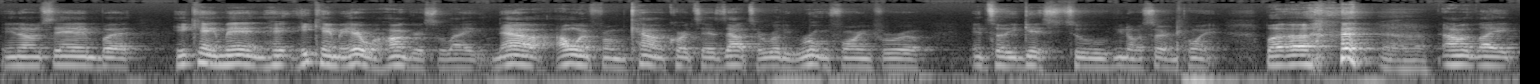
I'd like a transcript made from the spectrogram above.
You know what I'm saying? But he came in. He came in here with hunger. So like now, I went from counting Cortez out to really rooting for him for real until he gets to you know a certain point. But uh, Uh-huh. I was like,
